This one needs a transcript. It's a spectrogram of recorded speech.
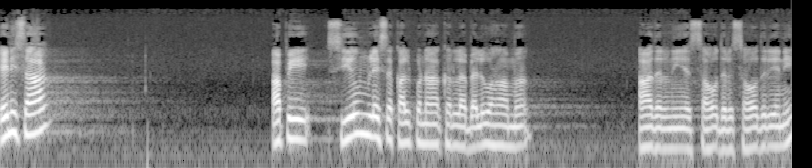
එනිසා අපි සියුම් ලෙස කල්පනා කරලා බැලුවහාම ආදරණීය සහෝදර සහෝදරයනි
